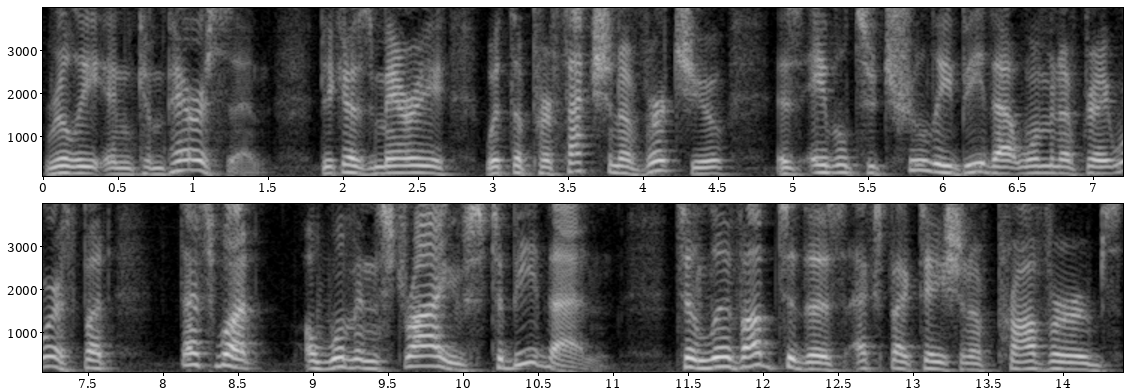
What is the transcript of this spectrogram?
really in comparison. Because Mary, with the perfection of virtue, is able to truly be that woman of great worth. But that's what a woman strives to be then to live up to this expectation of Proverbs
